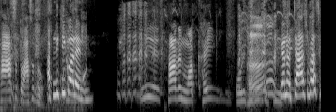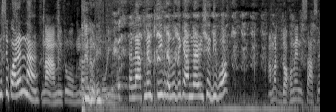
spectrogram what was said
হ্যাঁ আছে তো আছে তো। আপনি কি করেন? আমি সারাদিন মদ খাই কি- কেন চাষবাস কিছু করেন না? না আমি তো ওগুলো ম্যাডাম করি না তাহলে আপনার কি ভ্যালু দেখে আমরা এসে দিব? আমার ডকুমেন্টস আছে।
